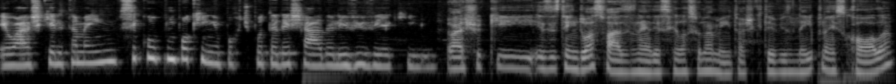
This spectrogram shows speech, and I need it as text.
eu acho que ele também se culpa um pouquinho por, tipo, ter deixado ele viver aquilo. Eu acho que existem duas fases, né, desse relacionamento. Eu acho que teve Snape na escola,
